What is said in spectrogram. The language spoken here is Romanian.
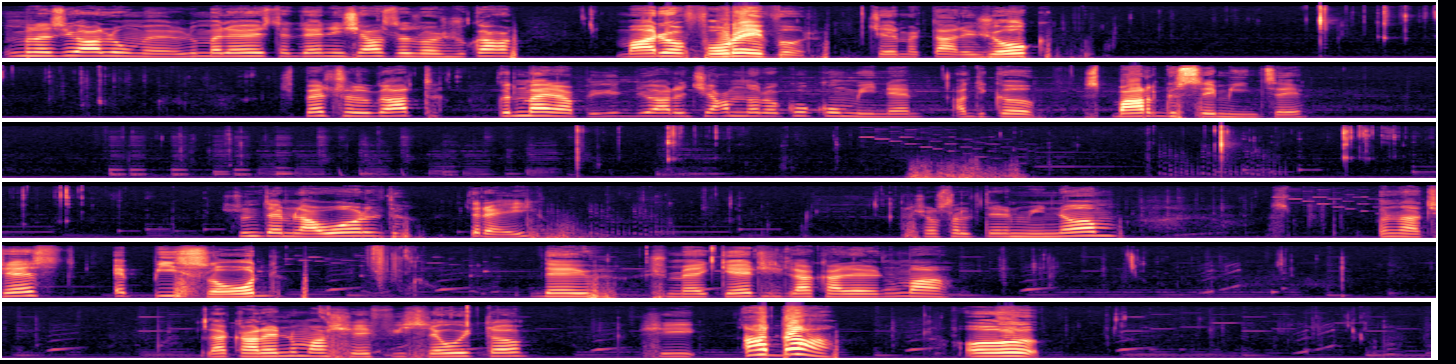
Bună ziua lume, numele este Denis și astăzi vom juca Mario Forever, cel mai tare joc. Sper să jucat cât mai rapid, deoarece am norocul cu mine, adică sparg semințe. Suntem la World 3 și o să-l terminăm în acest episod de șmecheri la care numai la care numai șefii se uită și... A, da! Uh,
